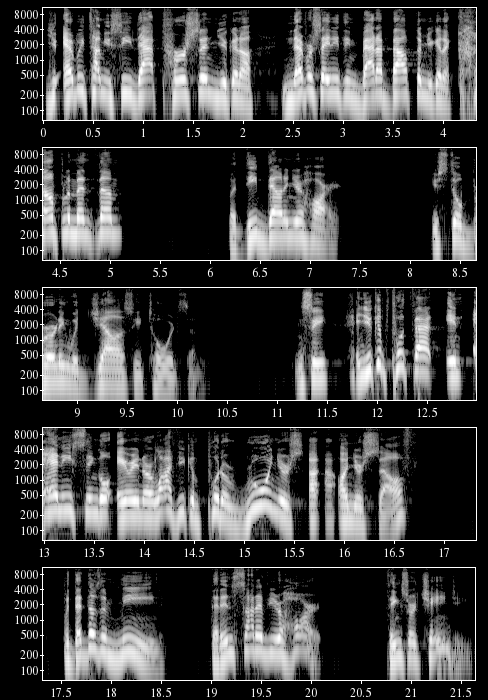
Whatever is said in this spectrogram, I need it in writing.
you, every time you see that person, you're gonna never say anything bad about them, you're gonna compliment them. But deep down in your heart, you're still burning with jealousy towards them. You see? And you can put that in any single area in our life. You can put a rule on, your, uh, uh, on yourself, but that doesn't mean that inside of your heart, things are changing.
